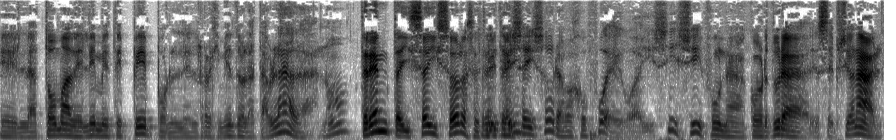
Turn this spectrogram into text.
eh, la toma del MTP por el regimiento de la tablada, ¿no? 36 horas 36 horas bajo fuego ahí, sí, sí, fue una cobertura excepcional.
